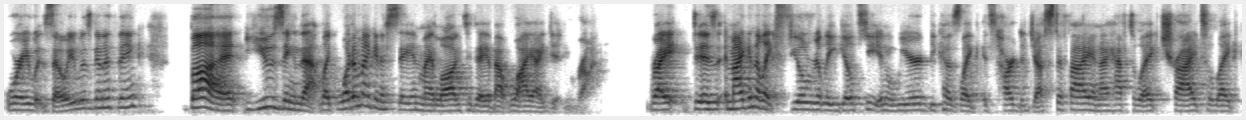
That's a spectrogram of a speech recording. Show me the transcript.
worry what Zoe was going to think. But using that, like, what am I going to say in my log today about why I didn't run? Right? Does am i going to like feel really guilty and weird because like it's hard to justify and i have to like try to like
